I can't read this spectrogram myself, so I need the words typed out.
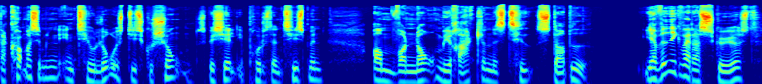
der kommer simpelthen en teologisk diskussion, specielt i protestantismen, om hvornår miraklernes tid stoppede. Jeg ved ikke, hvad der er skørest.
